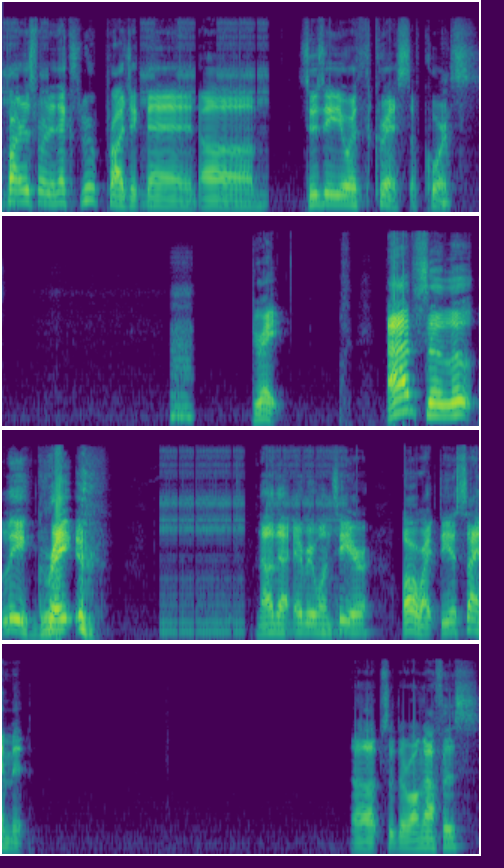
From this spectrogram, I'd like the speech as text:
partners for the next group project, then. Um... Susie, you're with Chris, of course. Great. Absolutely great. now that everyone's here, I'll write the assignment. Uh, so the wrong office.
